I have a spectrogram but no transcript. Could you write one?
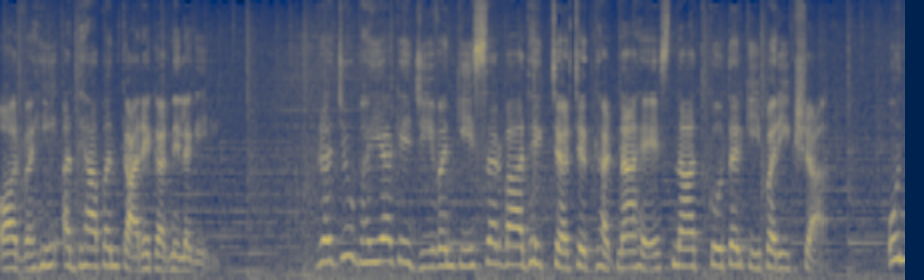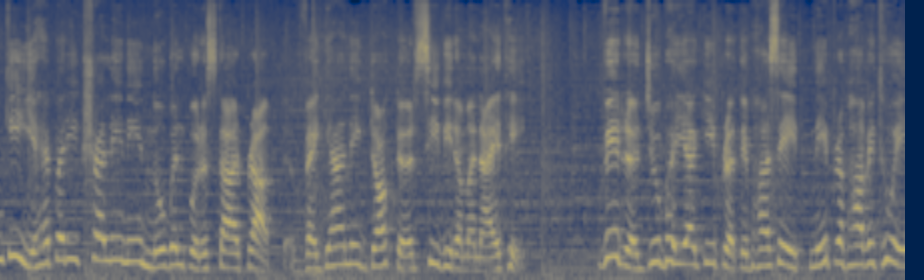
और वहीं अध्यापन कार्य करने लगे। रज्जू भैया के जीवन की सर्वाधिक चर्चित घटना है स्नातकोत्तर की परीक्षा। उनकी यह परीक्षा लेने नोबेल पुरस्कार प्राप्त वैज्ञानिक डॉक्टर सीवी रमन आए थे। वे रज्जू भैया की प्रतिभा से इतने प्रभावित हुए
